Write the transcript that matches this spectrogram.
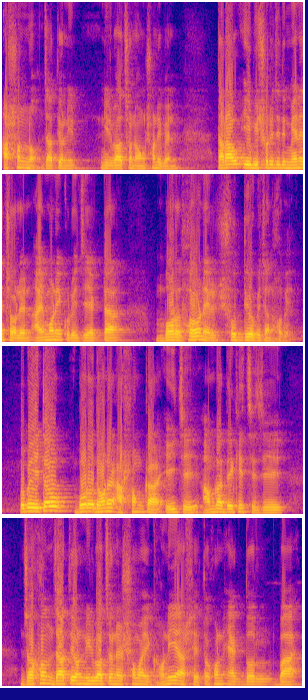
আসন্ন জাতীয় নির- নির্বাচনে অংশ নেবেন, তারাও এই বিষয়টি যদি মেনে চলেন, আমি মনে করি যে একটা বড় ধরনের শুদ্ধি অভিযান হবে। তবে এটাও বড় ধরনের আশঙ্কা এই যে আমরা দেখেছি যে যখন জাতীয় নির্বাচনের সময় ঘনিয়ে আসে, তখন একদল বা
